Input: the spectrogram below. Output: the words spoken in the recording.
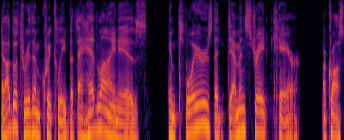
And I'll go through them quickly, but the headline is employers that demonstrate care across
